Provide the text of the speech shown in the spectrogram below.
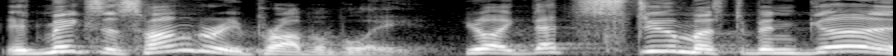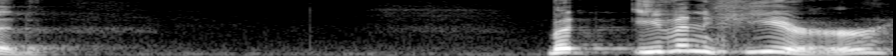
It makes us hungry, probably. You're like, that stew must have been good. But even here,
